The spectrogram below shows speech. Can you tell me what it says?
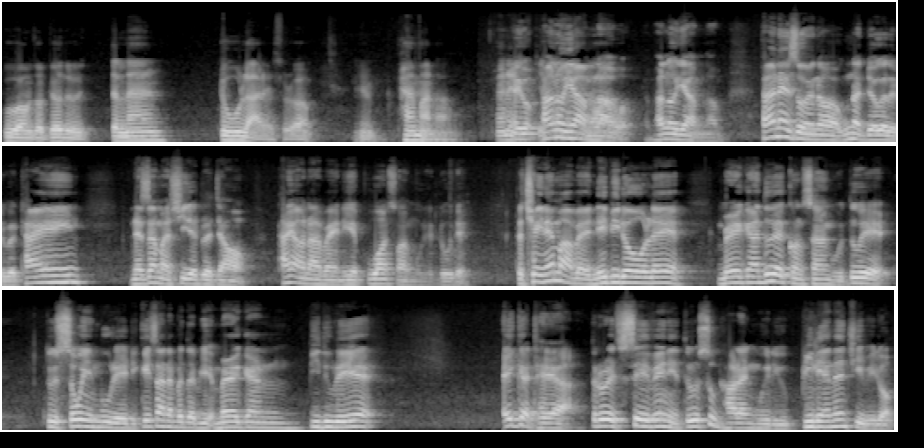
ကိုအောင်ဆိုပြောသူတလန်းတိုးလာတယ်ဆိုတော့ဖမ်းမှလာဖမ်းအဲ့တော့ဖမ်းလို့ရမလားပေါ့ဖမ်းလို့ရမလားပေါ့ဖမ်းနေဆိုရင်တော့ခုနပြောခဲ့သလိုပဲထိုင်းနေဆက်မှာရှိတဲ့အတွက်ကြောင့်ထိုင်းအာဏာပိုင်တွေရဲ့ပူးပေါင်းဆောင်ရွက်မှုတွေလိုတယ်တစ်ချိန်တည်းမှာပဲနေပြည်တော်ကိုလည်း American သူ့ရဲ့ concern ကိုသူ့ရဲ့ သူစိုးရိမ်မှုတွေဒီကိစ္စနဲ့ပတ်သက်ပြီး American ပြည်သူတွေရဲ့အိတ်ကတ်ထဲကသူတို့ရဲ့ saving တွေသူတို့စုထားတဲ့ငွေတွေကိုဘီလီယံနဲ့ချီပြီးတော့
